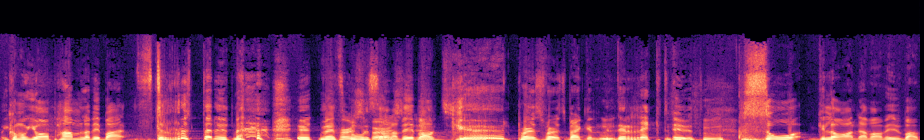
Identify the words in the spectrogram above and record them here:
Jag kommer jag och Pamela, vi bara struttade ut med, ut med first, Vi bara, ut. gud! Purse first, verkligen direkt ut. Så glada var vi. vi bara,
